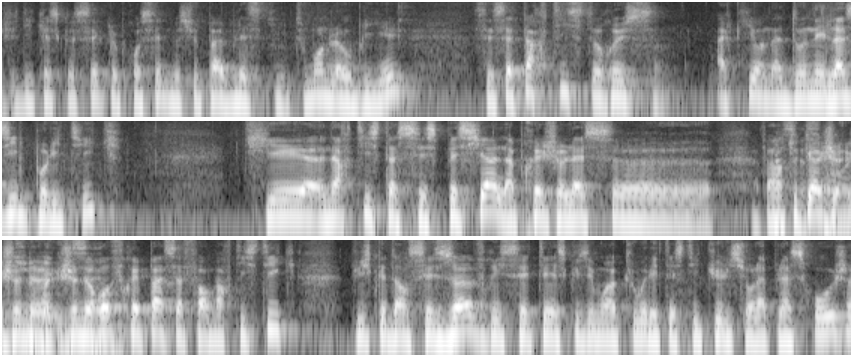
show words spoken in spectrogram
J'ai dit qu'est-ce que c'est que le procès de M. Pavlevski? Tout le monde l'a oublié. C'est cet artiste russe à qui on a donné l'asile politique qui est un artiste assez spécial. Après, je laisse. Euh, en tout cas, je, ne, referai pas sa forme artistique, puisque dans ses œuvres, il s'était, excusez-moi, cloué les testicules sur la place rouge,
